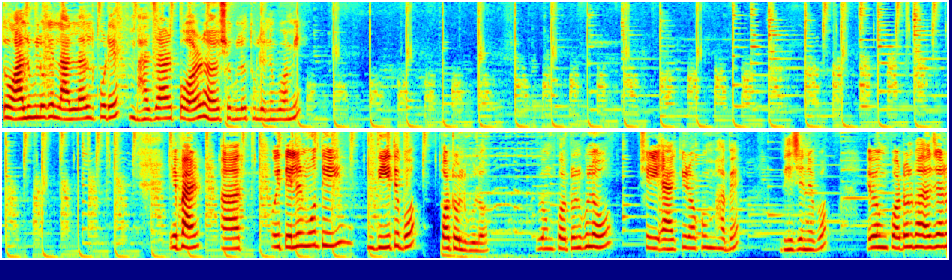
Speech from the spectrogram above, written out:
তো আলুগুলোকে লাল লাল করে ভাজার পর সেগুলো তুলে নেব আমি। এবার ওই তেলের মধ্যেই দিয়ে দেবো পটলগুলো। এবং পটলগুলোও সেই একই রকমভাবে ভেজে নেব। এবং পটল ভাজার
